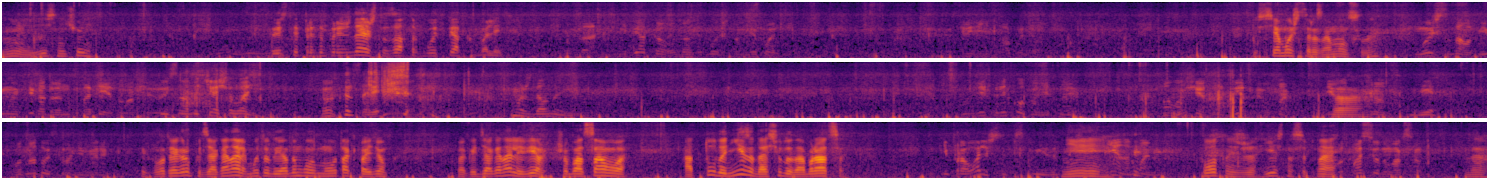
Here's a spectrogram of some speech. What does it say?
Не, здесь ничего. То есть ты предупреждаешь, что завтра будет пятка болеть? Да, не пятка, а вот даже больше там где пальцы. Посередине стопы идет. То есть все мышцы разомнутся, да? Мышцы, да, вот именно те, которые на стопе, это вообще... То есть надо чаще лазить. Смотри. Мы же давно видели. Ну, здесь легко залезть наверх. Там вообще ответственный вот так. 90 Да. градусов. Где? Вот на той стороне горы. Так вот я говорю, по диагонали, мы туда, я думаю, мы вот так пойдем. По диагонали вверх, чтобы от самого, оттуда низа до сюда добраться. Не провалишься не запустишь? Не, Не, нормально. Плотность же есть насыпная. Вот посюда, Максим. Да.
